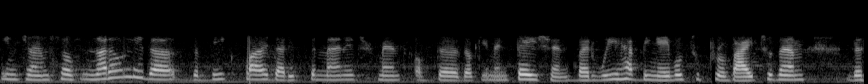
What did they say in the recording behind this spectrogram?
in terms of not only the the big part that is the management of the documentation, but we have been able to provide to them the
